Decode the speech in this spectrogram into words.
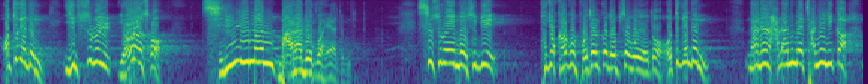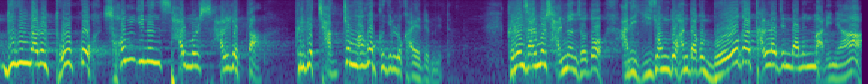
어떻게든 입술을 열어서 진리만 말하려고 해야 됩니다. 스스로의 모습이 부족하고 보잘 것 없어 보여도 어떻게든 나는 하나님의 자녀니까 누군가를 돕고 섬기는 삶을 살겠다. 그렇게 작정하고 그 길로 가야 됩니다. 그런 삶을 살면서도 아니 이 정도 한다고 뭐가 달라진다는 말이냐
